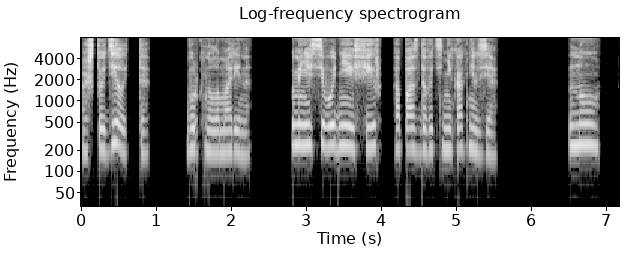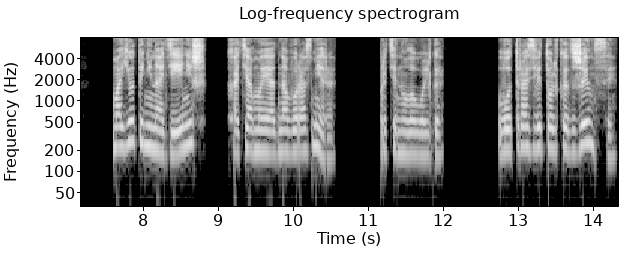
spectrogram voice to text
«А что делать-то?» — буркнула Марина. «У меня сегодня эфир, опаздывать никак нельзя». «Ну, моё ты не наденешь, хотя мы и одного размера», — протянула Ольга. Вот разве только джинсы.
